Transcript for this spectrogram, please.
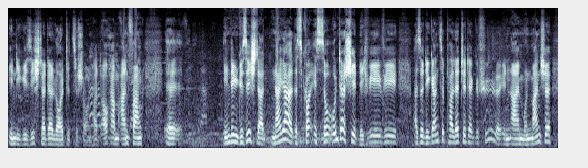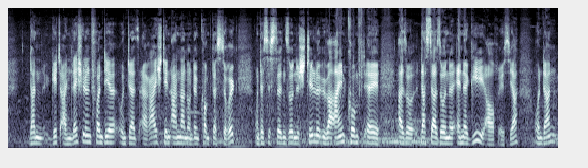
in die Gesichter der Leute zu schauen. Hat auch am Anfang äh, in den Gesichtern. Naja, das ist so unterschiedlich, wie, wie also die ganze Palette der Gefühle in einem. Und manche, dann geht ein Lächeln von dir und das erreicht den anderen und dann kommt das zurück. Und das ist dann so eine stille Übereinkunft, äh, also dass da so eine Energie auch ist. ja. Und dann,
